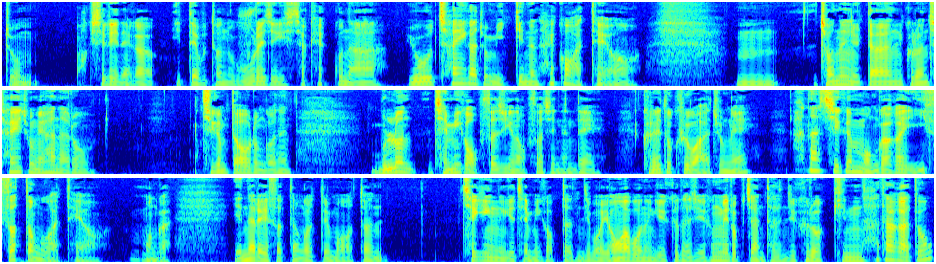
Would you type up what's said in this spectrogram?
좀 확실히 내가 이때부터는 우울해지기 시작했구나. 요 차이가 좀 있기는 할 것 같아요. 음, 저는 일단 그런 차이 중에 하나로 지금 떠오른 거는 물론 재미가 없어지긴 없어지는데 그래도 그 와중에 하나씩은 뭔가가 있었던 것 같아요. 뭔가 옛날에 했었던 것들 뭐 어떤 책 읽는 게 재미가 없다든지 뭐 영화 보는 게 그다지 흥미롭지 않다든지 그렇긴 하다가도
